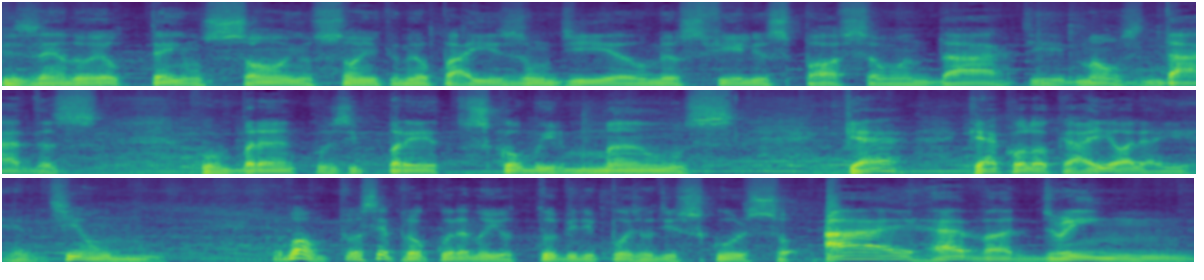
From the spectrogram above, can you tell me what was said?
dizendo: Eu tenho um sonho, sonho que o meu país um dia os meus filhos possam andar de mãos dadas com brancos e pretos como irmãos. Quer, quer colocar aí? Olha aí, tinha um. Bom, você procura no YouTube depois o discurso I Have a Dream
